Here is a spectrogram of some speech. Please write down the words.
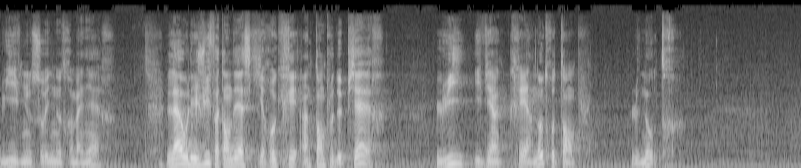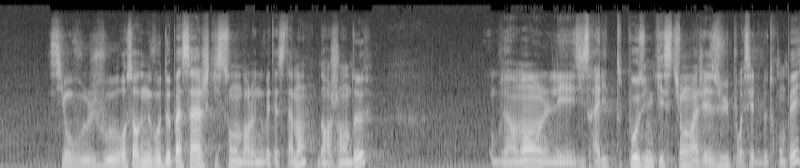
lui est venu nous sauver d'une autre manière. Là où les Juifs attendaient à ce qu'il recrée un temple de pierre, lui, il vient créer un autre temple, le nôtre. Si je vous ressors de nouveau deux passages qui sont dans le Nouveau Testament, dans Jean 2, au bout d'un moment, les Israélites posent une question à Jésus pour essayer de le tromper,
